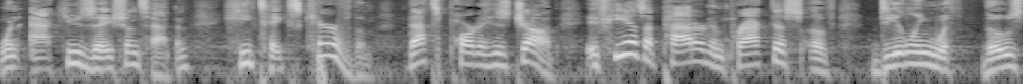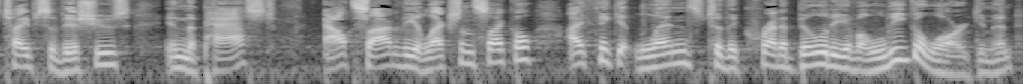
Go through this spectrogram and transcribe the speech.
When accusations happen, he takes care of them. That's part of his job. If he has a pattern and practice of dealing with those types of issues in the past, outside of the election cycle, I think it lends to the credibility of a legal argument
